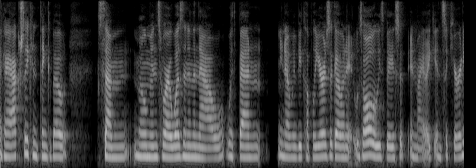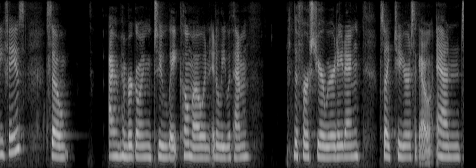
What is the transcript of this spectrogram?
Like I actually can think about some moments where I wasn't in the now with Ben, you know, maybe a couple years ago, and it was always based in my like insecurity phase. So I remember going to Lake Como in Italy with him the first year we were dating. It's like two years ago. And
